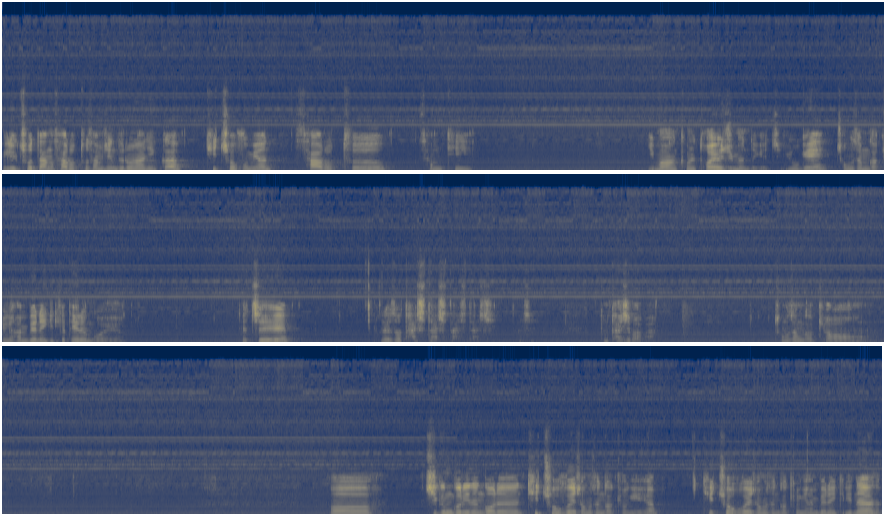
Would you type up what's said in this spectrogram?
1초당 4루트 3씩 늘어나니까 t초 후면 4루트 3t 이만큼을 더해주면 되겠지. 요게 정삼각형의 한 변의 길이가 되는 거예요. 됐지? 그래서 다시 다시 다시 다시 다시 그럼 다시 봐봐. 정삼각형 어 지금 그리는 거는 t초 후의 정삼각형이에요. T초 후의 정삼각형의 한 변의 길이는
